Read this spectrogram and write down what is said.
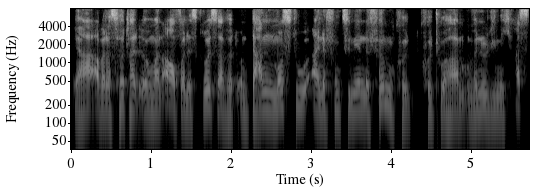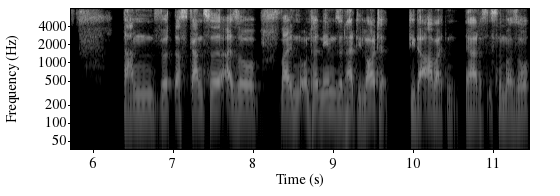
ja, aber das hört halt irgendwann auf, weil es größer wird und dann musst du eine funktionierende Firmenkultur haben und wenn du die nicht hast, dann wird das Ganze, also, weil ein Unternehmen sind halt die Leute, die da arbeiten. Ja, das ist nun mal so.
